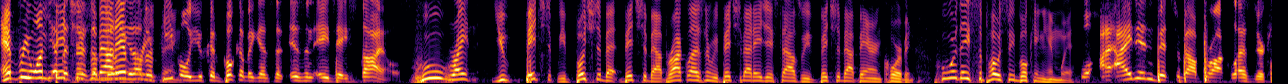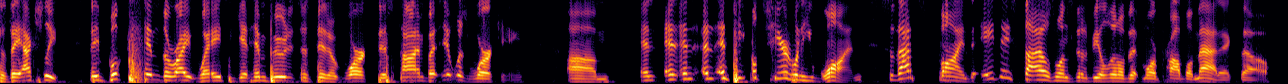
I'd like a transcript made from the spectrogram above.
Everyone yeah, bitches a about million everything. other people you could book him against that isn't AJ Styles. Who right? You've bitched. We've bitched about bitched about Brock Lesnar. We've bitched about AJ Styles. We've bitched about Baron Corbin. Who are they supposed to be booking him with? Well, I, I didn't bitch about Brock Lesnar because they actually they booked him the right way to get him booed. It just didn't work this time, but it was working. Um, and, and, and, and, and people cheered when he won. So that's fine. The AJ Styles one's going to be a little bit more problematic, though,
